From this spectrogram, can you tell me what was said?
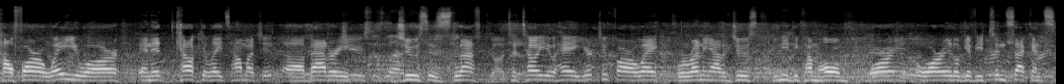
how far away you are, and it calculates how much uh, battery Juice is left. juice is left to tell you, hey, you're too far away. We're running out of juice. You need to come home, or or it'll give you 10 seconds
